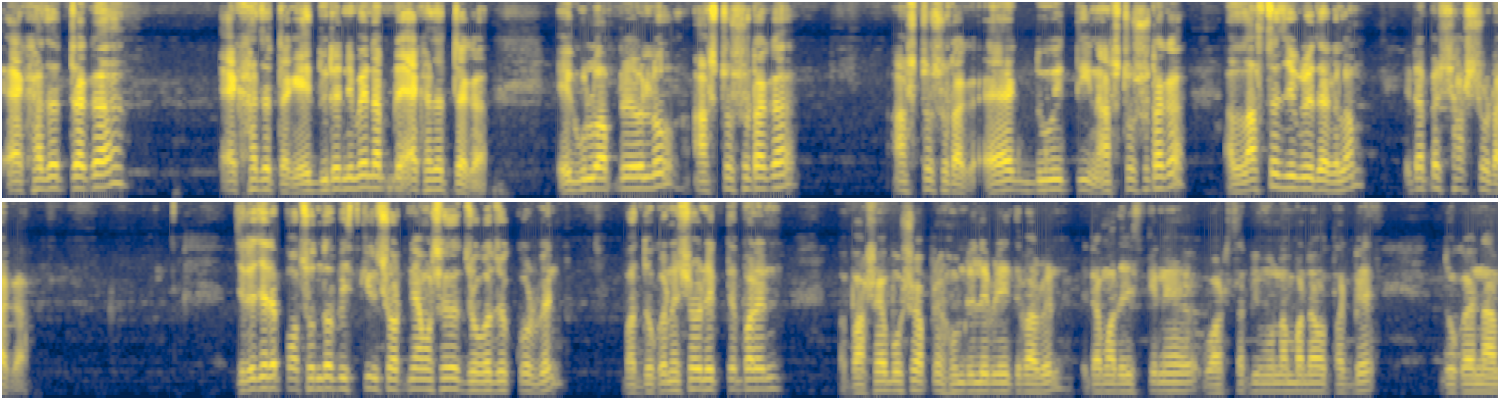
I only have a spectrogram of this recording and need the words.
এক হাজার টাকা, এক হাজার টাকা। এই দুটো নেবেন আপনি এক হাজার টাকা। এগুলো আপনার হলো আটশোশো টাকা আটশোশো টাকা। এক, দুই, তিন, আটশোশো টাকা। আর লাস্টে যেগুলো দেখালাম, এটা আপনার সাতশো টাকা। যেটা যেটা পছন্দ হবে স্ক্রিনশট নিয়ে আমার সাথে যোগাযোগ করবেন বা দোকানের সঙ্গে লিখতে পারেন বাসায় বসে আপনি হোম ডেলিভারি নিতে পারবেন। এটা আমাদের স্ক্রিনে হোয়াটসঅ্যাপ ইমো নাম্বার নেওয়া থাকবে। দোকানের নাম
